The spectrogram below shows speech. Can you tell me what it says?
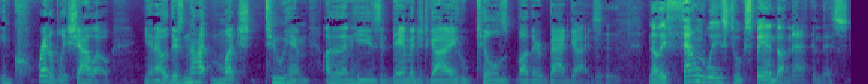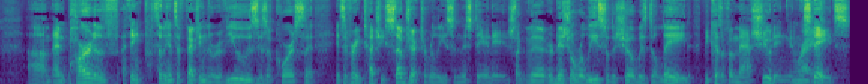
incredibly shallow. You know, there's not much to him other than he's a damaged guy who kills other bad guys. Now they found ways to expand on that in this. Um, and part of, I think, something that's affecting the reviews is, of course, that it's a very touchy subject to release in this day and age. Like the initial release of the show was delayed because of a mass shooting in Right. the states,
